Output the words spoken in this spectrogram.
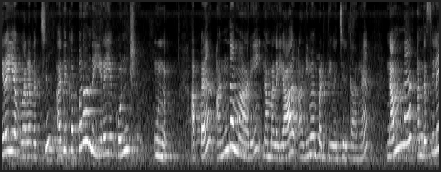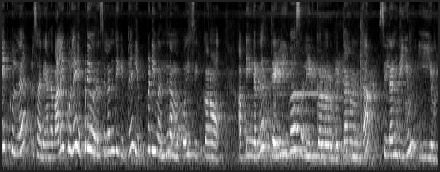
இரையை வர வச்சு அதுக்கப்புறம் அந்த இரையை கொன்று உண்ணும். அப்போ அந்த மாதிரி நம்மளை யார் அடிமைப்படுத்தி வச்சுருக்காங்க? நம்ம அந்த சிலைக்குள்ளே சாரி அந்த வலைக்குள்ளே எப்படி ஒரு சிலந்திக்கிட்டு எப்படி வந்து நம்ம போய் சிக்கிறோம் அப்படிங்கிறத தெளிவாக சொல்லியிருக்கிற ஒரு புத்தகம் தான் சிலந்தியும் ஈயும்.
